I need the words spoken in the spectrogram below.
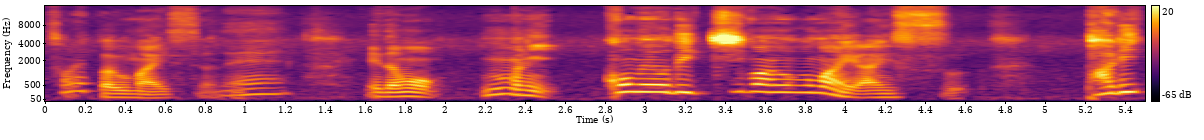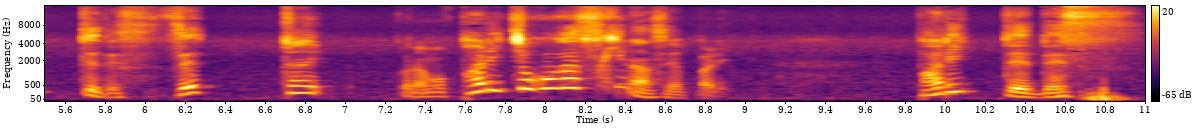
それやっぱうまいですよね。え、でも、ほんまに、この世で一番うまいアイス、パリッテです。絶対。これもうパリチョコが好きなんですよ、やっぱり。パリッテです。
